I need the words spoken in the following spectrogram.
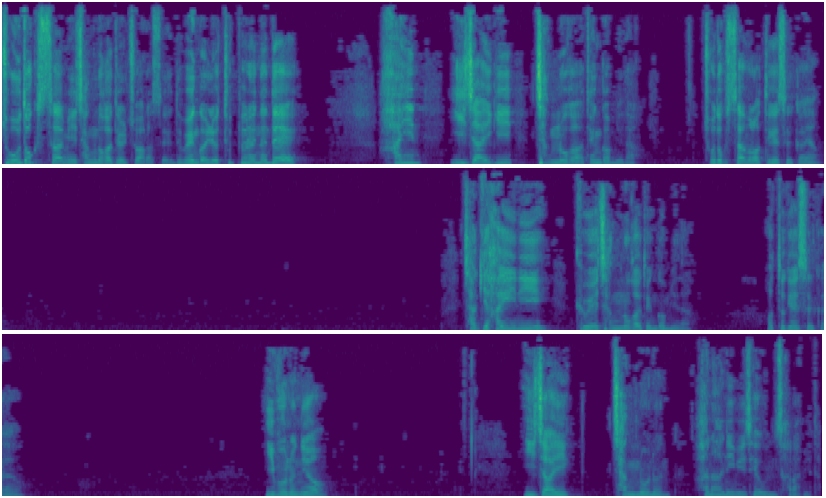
조덕삼이 장로가 될 줄 알았어요. 근데 웬걸요? 투표를 했는데 하인 이자익이 장로가 된 겁니다. 조덕삼은 어떻게 했을까요? 자기 하인이 교회 장로가 된 겁니다. 어떻게 했을까요? 이분은요, 이자익 장로는 하나님이 세운 사람이다.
